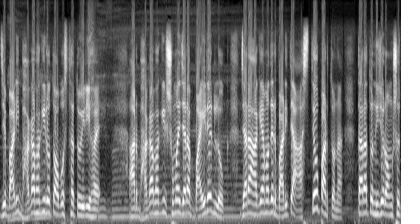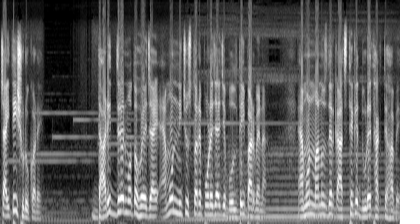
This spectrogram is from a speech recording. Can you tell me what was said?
যে বাড়ি ভাগাভাগিরও তো অবস্থা তৈরি হয়। আর ভাগাভাগির সময় যারা বাইরের লোক, যারা আগে আমাদের বাড়িতে আসতেও পারতো না, তারা তো নিজের অংশ চাইতেই শুরু করে। দারিদ্রের মতো হয়ে যায়, এমন নিচু স্তরে পড়ে যায় যে বলতেই পারবে না। এমন মানুষদের কাছ থেকে দূরে থাকতে হবে,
